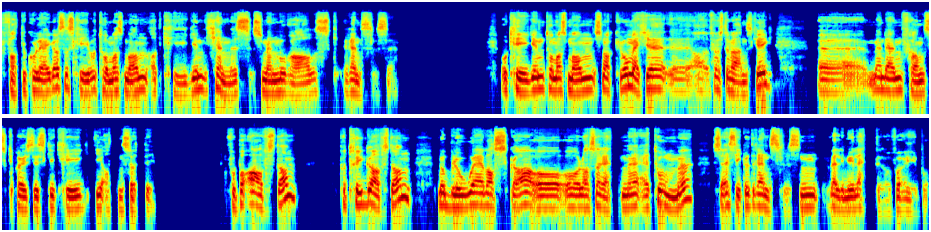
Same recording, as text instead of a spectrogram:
forfatterkollega så skriver Thomas Mann at krigen kjennes som en moralsk renselse. Og Krigen Thomas Mann snakker om, er ikke eh, første verdenskrig, eh, men den fransk-prøyssiske krig i 1870. For på avstand, på trygg avstand, når blodet er vaska og, og lasarettene er tomme, så er sikkert renselsen veldig mye lettere å få øye på.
